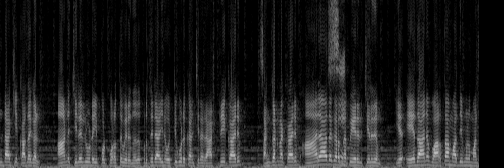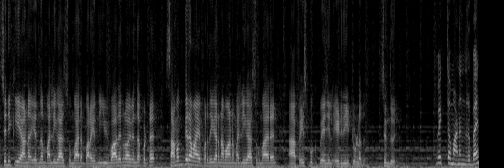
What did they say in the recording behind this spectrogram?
ഉണ്ടാക്കിയ കഥകൾ ആണ് ചിലരിലൂടെ ഇപ്പോൾ പുറത്തു വരുന്നത്. പൃഥ്വിരാജിനെ ഒറ്റുകൊടുക്കാൻ ചില രാഷ്ട്രീയക്കാരും സംഘടനക്കാരും ആരാധകർ എന്ന പേരിൽ ചിലരും ഏതാനും വാർത്താ മാധ്യമങ്ങൾ മത്സരിക്കുകയാണ് എന്ന് മല്ലികാ സുകുമാരൻ പറയുന്നു. ഈ വിവാദങ്ങളുമായി ബന്ധപ്പെട്ട് സമഗ്രമായ പ്രതികരണമാണ് മല്ലികാ സുകുമാരൻ ഫേസ്ബുക്ക് പേജിൽ എഴുതിയിട്ടുള്ളത്. സിന്ധൂരി വ്യക്തമാണ് നിർബൻ.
